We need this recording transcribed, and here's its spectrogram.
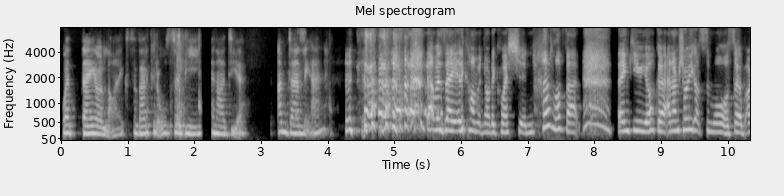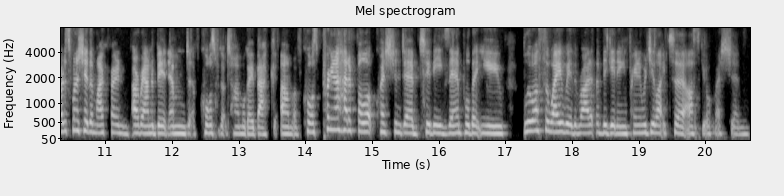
what they are like? So that could also be an idea. I'm done, Leanne. that was a, a, comment, not a question. I love that. Thank you, Yoka. And I'm sure you got some more. So I just want to share the microphone around a bit. And of course, we've got time. We'll go back. Um, of course, Prina had a follow up question, Deb, to the example that you blew us away with right at the beginning. Prina, would you like to ask your question?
